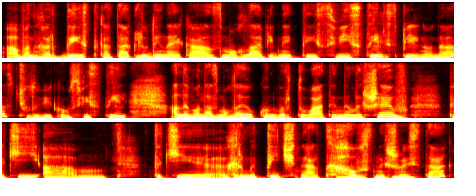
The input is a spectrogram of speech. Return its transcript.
авангардистка, так, людина, яка змогла віднайти свій стиль спільно да, з чоловіком, свій стиль, але вона змогла його конвертувати не лише в такий а, таке герметичне, артхаусне mm-hmm. щось так.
